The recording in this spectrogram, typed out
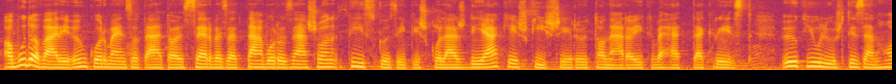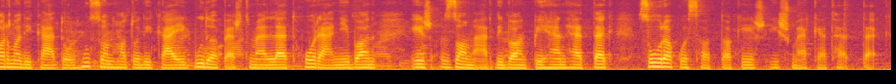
A Budavári Önkormányzat által szervezett táborozáson tíz középiskolás diák és kísérő tanáraik vehettek részt. Ők július 13-ától 26-áig Budapest mellett Horányiban és Zamárdiban pihenhettek, szórakozhattak és ismerkedhettek.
